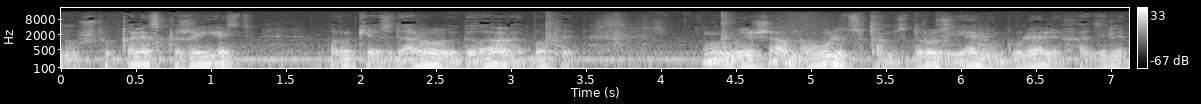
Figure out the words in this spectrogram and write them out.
ну что, коляска же есть руки здоровые, голова работает. Ну, выезжал на улицу там с друзьями, гуляли, ходили.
